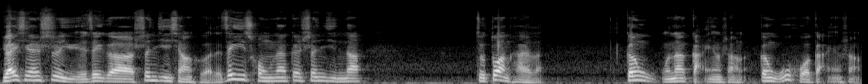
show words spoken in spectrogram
原先是与这个申金相合的，这一冲呢，跟申金呢就断开了，跟午呢感应上了，跟午火感应上了。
